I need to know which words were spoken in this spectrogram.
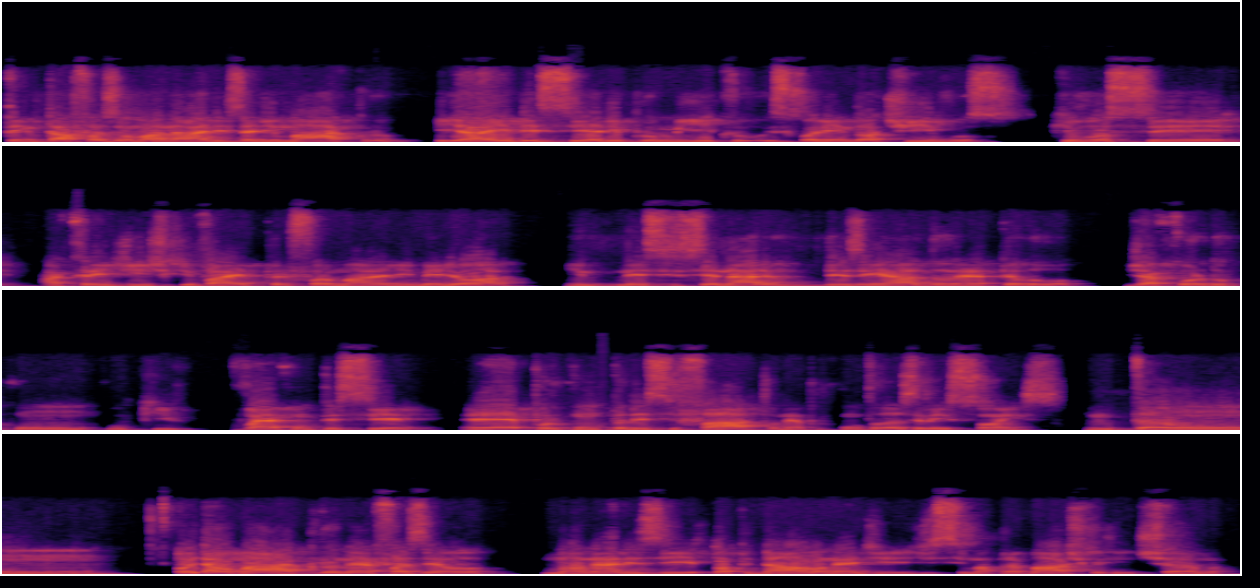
tentar fazer uma análise ali macro e aí descer ali para o micro, escolhendo ativos que você acredite que vai performar ali melhor nesse cenário desenhado né, pelo, de acordo com o que vai acontecer é, por conta desse fato, né, por conta das eleições. Então, olhar o macro, né, fazer uma análise top-down, né, de, de cima para baixo, que a gente chama,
